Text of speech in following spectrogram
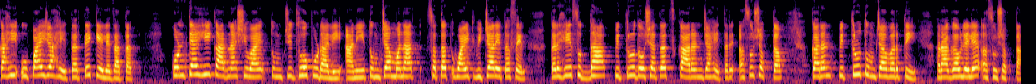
काही उपाय जे आहे तर ते केले जातात. कोणत्याही कारणाशिवाय तुमची झोप उडाली आणि तुमच्या मनात सतत वाईट विचार येत असेल तर हे सुद्धा पितृदोषाचंच कारण जे आहे तर असू शकतं. कारण पितृ तुमच्यावरती रागवलेले असू शकता.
